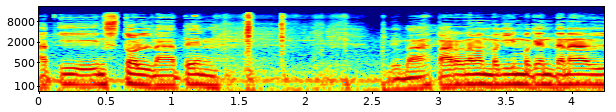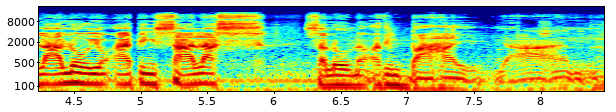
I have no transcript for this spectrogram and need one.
at i-install natin. 'Di ba? Para naman maging maganda na lalo yung ating salas sa loob ng ating bahay. Yan.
